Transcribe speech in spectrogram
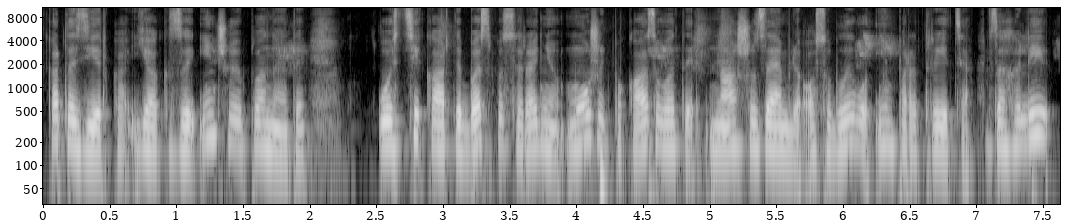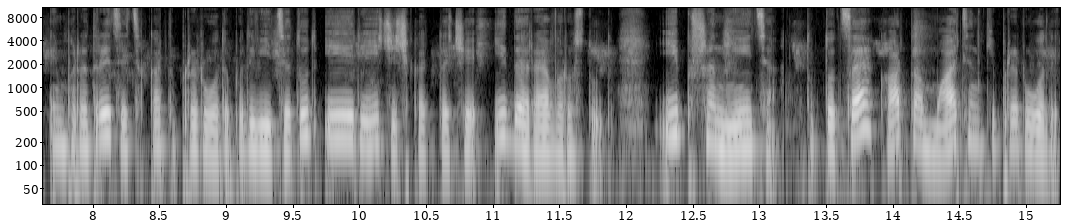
карта зірка, як з іншої планети. Ось ці карти безпосередньо можуть показувати нашу землю, особливо імператриця. Взагалі, імператриця це карта природи. Подивіться, тут і річечка тече, і дерева ростуть, і пшениця. Тобто це карта матінки природи.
